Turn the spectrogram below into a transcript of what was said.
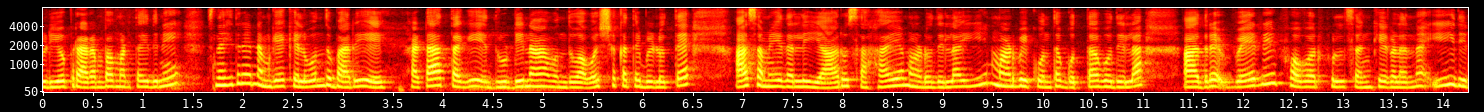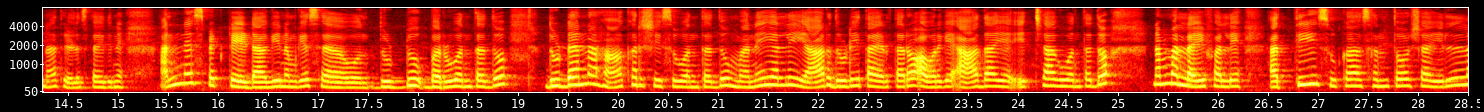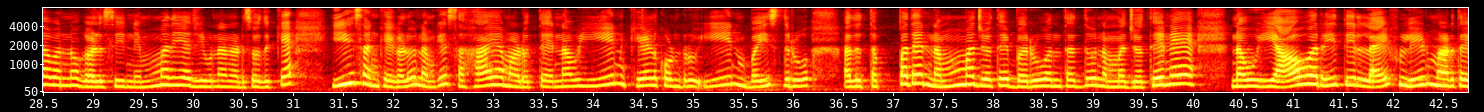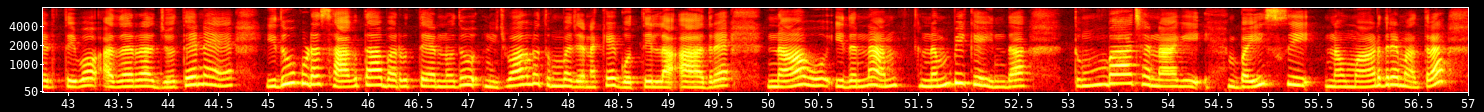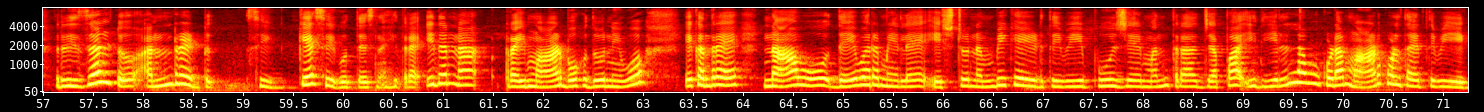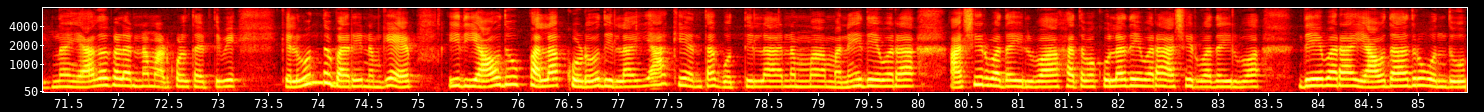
Video ಪ್ರಾರಂಭ ಮಾಡ್ತಾ ಇದ್ದೀನಿ. ಸ್ನೇಹಿತರೆ, ನಮಗೆ ಕೆಲವೊಂದು ಬಾರಿ ಹಠಾತ್ತಾಗಿ ದುಡ್ಡಿನ ಒಂದು ಅವಶ್ಯಕತೆ ಬೀಳುತ್ತೆ. ಆ ಸಮಯದಲ್ಲಿ ಯಾರೂ ಸಹಾಯ ಮಾಡೋದಿಲ್ಲ, ಏನು ಮಾಡಬೇಕು ಅಂತ ಗೊತ್ತಾಗೋದಿಲ್ಲ. ಆದರೆ ವೆರಿ ಪವರ್ಫುಲ್ ಸಂಖ್ಯೆಗಳನ್ನು ಈ ದಿನ ತಿಳಿಸ್ತಾ ಇದ್ದೀನಿ. ಅನ್ಎಕ್ಸ್ಪೆಕ್ಟೆಡ್ ಆಗಿ ನಮಗೆ ಸ, ದುಡ್ಡು ಬರುವಂಥದ್ದು, ದುಡ್ಡನ್ನು ಆಕರ್ಷಿಸುವಂಥದ್ದು, ಮನೆಯಲ್ಲಿ ಯಾರು ದುಡಿತಾ ಇರ್ತಾರೋ ಅವರಿಗೆ ಆದಾಯ ಹೆಚ್ಚಾಗುವಂಥದ್ದು, ನಮ್ಮ ಲೈಫಲ್ಲಿ ಅತಿ ಸುಖ, ಸಂತೋಷ ಎಲ್ಲವನ್ನು ಗಳಿಸಿ ನೆಮ್ಮದಿಯ ಜೀವನ ನಡೆಸೋದಕ್ಕೆ ಈ ಸಂಖ್ಯೆಗಳು ನಮಗೆ ಸಹಾಯ ಮಾಡುತ್ತೆ. ನಾವು ಏನು ಕೇಳಿಕೊಂಡ್ರು, ಏನು ಬಯಸಿದ್ರು ಅದು ತಪ್ಪದೆ ನಮ್ಮ ಜೊತೆ ಬರುವಂಥದ್ದು, ನಮ್ಮ ಜೊತೆನೇ ನಾವು ಯಾವ ರೀತಿ ಲೈಫ್ ಲೀಡ್ ಮಾಡ್ತಾ ಇರ್ತೀವೋ ಅದರ ಜೊತೆನೇ ಇದು ಕೂಡ ಸಾಗ್ತಾ ಬರುತ್ತೆ ಅನ್ನೋದು ನಿಜವಾಗ್ಲೂ ತುಂಬ ಜನಕ್ಕೆ ಗೊತ್ತಿಲ್ಲ. ಆದರೆ ನಾವು ಇದನ್ನು ನಂಬಿಕೆಯಿಂದ ತುಂಬ ಚೆನ್ನಾಗಿ ಬಯಸಿ ನಾವು ಮಾಡಿದ್ರೆ ಮಾತ್ರ ರಿಸಲ್ಟು ಹಂಡ್ರೆಡ್ ಸಿಕ್ಕೇ ಸಿಗುತ್ತೆ ಸ್ನೇಹಿತರೆ. ಇದನ್ನು ಟ್ರೈ ಮಾಡಬಹುದು ನೀವು. ಏಕೆಂದರೆ ನಾವು ದೇವರ ಮೇಲೆ ಎಷ್ಟು ನಂಬಿಕೆ ಇಡ್ತೀವಿ, ಪೂಜೆ, ಮಂತ್ರ, ಜಪ ಇದೆಲ್ಲವೂ ಕೂಡ ಮಾಡ್ಕೊಳ್ತಾ ಇರ್ತೀವಿ. ಯಜ್ಞ, ಯಾಗಗಳನ್ನು ಮಾಡ್ಕೊಳ್ತಾ ಇರ್ತೀವಿ. ಕೆಲವೊಂದು ಬಾರಿ ನಮಗೆ ಇದು ಯಾವುದು ಫಲ ಕೊಡೋದಿಲ್ಲ. ಯಾಕೆ ಅಂತ ಗೊತ್ತಿಲ್ಲ. ನಮ್ಮ ಮನೆ ದೇವರ ಆಶೀರ್ವಾದ ಇಲ್ವಾ? ಅಥವಾ ಕುಲದೇವರ ಆಶೀರ್ವಾದ ಇಲ್ವಾ? ದೇವರ ಯಾವುದಾದ್ರೂ ಒಂದು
